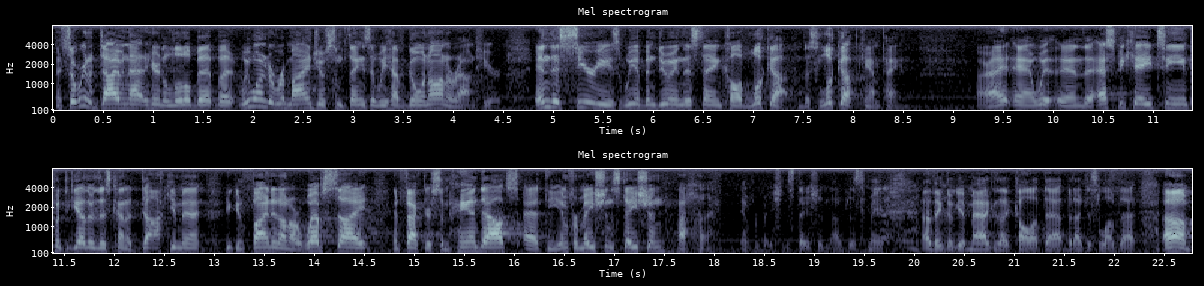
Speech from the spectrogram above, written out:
And so we're going to dive in that here in a little bit, but we wanted to remind you of some things that we have going on around here. In this series, we have been doing this thing called Look Up, this Look Up campaign. All right, and, we, and the SBK team put together this kind of document. You can find it on our website. In fact, there's some handouts at the information station. information station, I'm just me. I think they'll get mad because I call it that, but I just love that. Um,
